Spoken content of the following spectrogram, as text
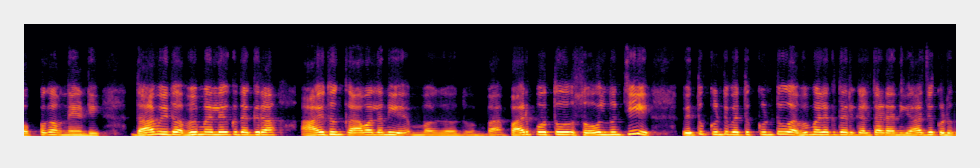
గొప్పగా ఉన్నాయండి. దావీదు అభిమలేకు దగ్గర ఆయుధం కావాలని పారిపోతూ సోవుల నుంచి వెతుక్కుంటూ వెతుక్కుంటూ అభిమలేకు దగ్గరికి వెళ్తాడని యాజకుడు.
